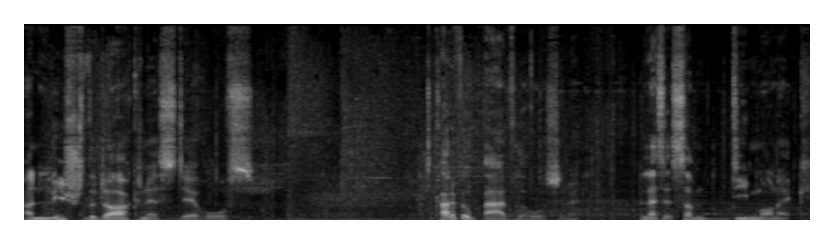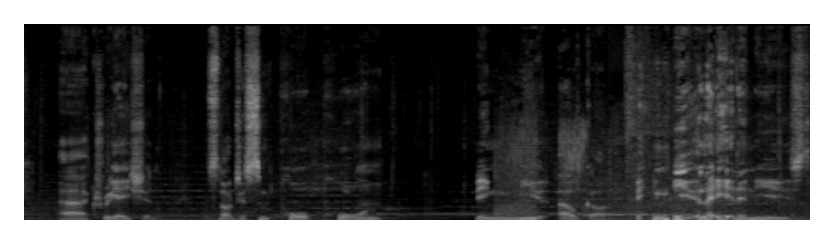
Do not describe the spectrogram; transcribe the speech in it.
unleash the darkness, dear horse. kind of feel bad for the horse, you know. Unless it's some demonic uh, creation. It's not just some poor pawn being mute. Oh god, being mutilated and used.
